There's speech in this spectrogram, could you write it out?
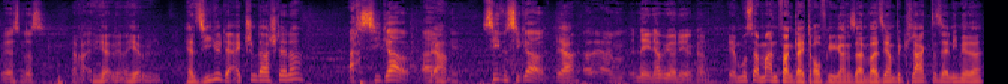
Wer ist denn das? Herr, Herr, Herr Siegel, der Actiondarsteller? Ach, Seagal. Ah, ja. Okay. Steven Seagal. Ja. Äh, ähm, nee, den habe ich auch nicht erkannt. Der muss am Anfang gleich draufgegangen sein, weil sie haben beklagt, dass er nicht mehr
